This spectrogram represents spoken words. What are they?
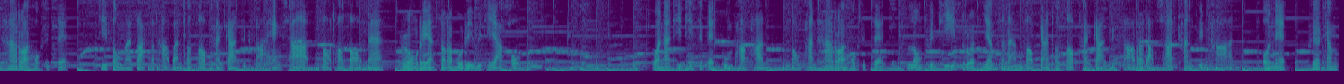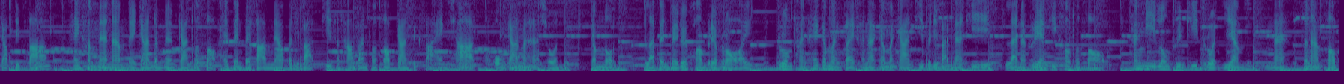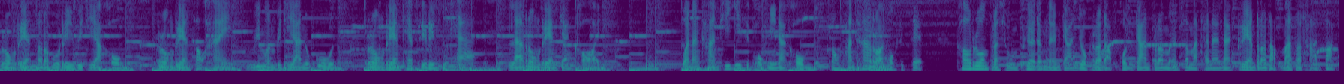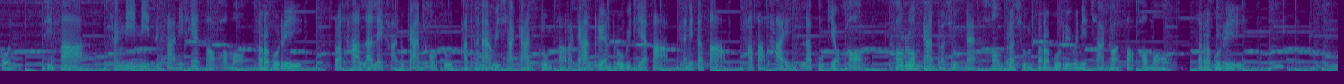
2567 ที่ส่งมาจากสถาบันทดสอบทางการศึกษาแห่งชาติ สทศนะ โรงเรียนสระบุรีวิทยาคม วันอาทิตย์ที่ 11 กุมภาพันธ์ 2567 ลงพื้นที่ตรวจเยี่ยมสนามสอบการทดสอบทางการศึกษาระดับชาติขั้นพื้นฐาน ONET เพื่อกำกับติดตาม ให้คำแนะนำในการดำเนินการทดสอบให้เป็นไปตามแนวปฏิบัติที่สถาบันทดสอบการศึกษาแห่งชาติ องค์การมหาชนกำหนด และเป็นไปด้วยความเรียบร้อย รวมทั้งให้กำลังใจคณะกรรมการที่ปฏิบัติหน้าที่ และนักเรียนที่เข้าทดสอบ ทั้งนี้ลงพื้นที่ตรวจเยี่ยมนะ สนามสอบโรงเรียนสระบุรีวิทยาคม โรงเรียนเสาให้ วิมลวิทยานุกูล โรงเรียนเทพศิรินทร์บุแคและโรงเรียนแก่งคอย วันอังคารที่ 26 มีนาคม 2567 เข้าร่วมประชุมเพื่อดำเนินการยกระดับผลการประเมินสมรรถนะนักเรียนระดับมาตรฐานสากลพิซ่า ทั้งนี้มีศึกษานิเทศสพม สระบุรี ประธานและเลขานุการของศูนย์พัฒนาวิชาการกลุ่มสารการเรียนรู้วิทยาศาสตร์ คณิตศาสตร์ ภาษาไทย และผู้เกี่ยวข้อง เข้าร่วมการประชุมณห้องประชุมสระบุรีวณิชากรสพม สระบุรี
